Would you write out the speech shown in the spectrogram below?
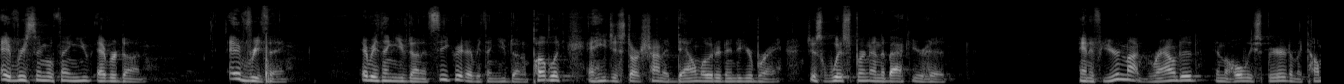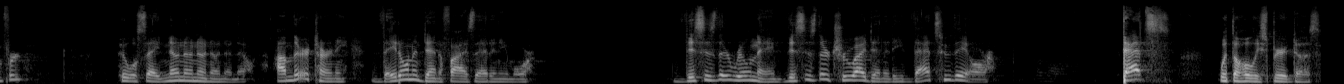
every single thing you've ever done, everything. Everything you've done in secret, everything you've done in public, and he just starts trying to download it into your brain, just whispering in the back of your head. And if you're not grounded in the Holy Spirit and the comfort, who will say, No, no, no, no, no, no. I'm their attorney. They don't identify as that anymore. This is their real name. This is their true identity. That's who they are. That's what the Holy Spirit does.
